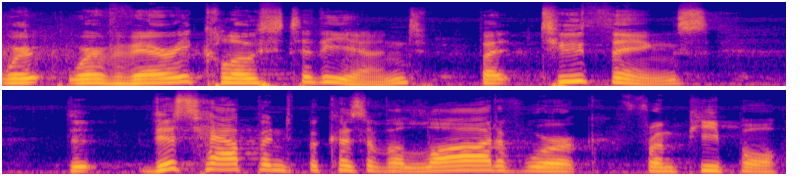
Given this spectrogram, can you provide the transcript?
We're, we're very close to the end, but two things. The, this happened because of a lot of work from people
